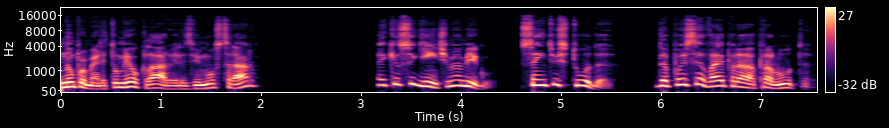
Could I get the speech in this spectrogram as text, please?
Não por mérito meu, claro, eles me mostraram. É que é o seguinte, meu amigo, senta e estuda. Depois você vai para a luta.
